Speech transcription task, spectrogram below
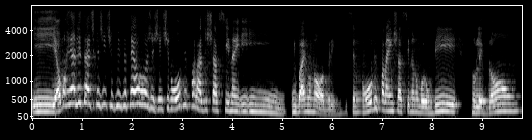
E é uma realidade que a gente vive até hoje. A gente não ouve falar de chacina em, em, em bairro nobre. Você não ouve falar em chacina no Morumbi, no Leblon.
